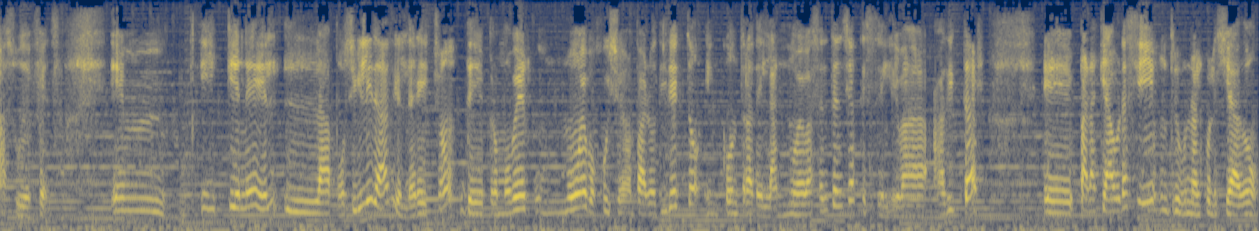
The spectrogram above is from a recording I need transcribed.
a su defensa. Em, y tiene él la posibilidad y el derecho de promover un nuevo juicio de amparo directo en contra de la nueva sentencia que se le va a dictar. Eh, para que ahora sí un tribunal colegiado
